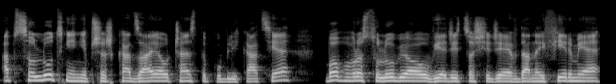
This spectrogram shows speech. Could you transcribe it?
absolutnie nie przeszkadzają często publikacje, bo po prostu lubią wiedzieć, co się dzieje w danej firmie,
